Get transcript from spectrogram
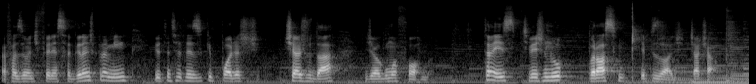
Vai fazer uma diferença grande para mim e eu tenho certeza que pode te ajudar de alguma forma. Então é isso, te vejo no próximo episódio. Tchau, tchau.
